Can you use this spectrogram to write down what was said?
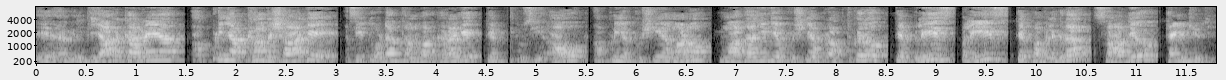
ਇੰਤਜ਼ਾਰ ਕਰ ਰਹੇ ਹਾਂ ਆਪਣੀਆਂ ਅੱਖਾਂ ਵਿਛਾ ਕੇ ਅਸੀਂ ਤੁਹਾਡਾ ਧੰਨਵਾਦ ਕਰਾਂਗੇ ਤੇ ਤੁਸੀਂ ਆਓ, ਆਪਣੀਆਂ ਖੁਸ਼ੀਆਂ ਮਾਣੋ, ਮਾਤਾ ਜੀ ਦੀਆਂ ਖੁਸ਼ੀਆਂ ਪ੍ਰਾਪਤ ਕਰੋ ਤੇ ਪਲੀਜ਼ ਪਲੀਜ਼ ਤੇ ਪਬਲਿਕ ਦਾ ਸਾਥ ਦਿਓ। ਥੈਂਕ ਯੂ ਜੀ।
